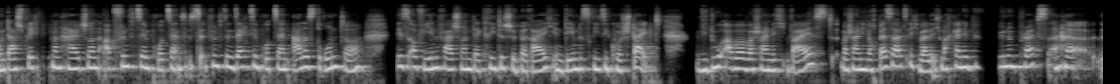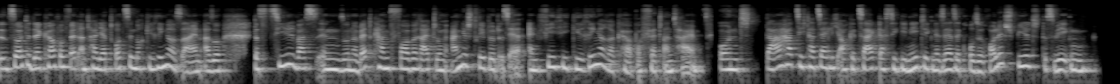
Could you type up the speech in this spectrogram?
Und da spricht man halt schon ab 15 Prozent, 15, 16 Prozent, alles drunter, ist auf jeden Fall schon der kritische Bereich, in dem das Risiko steigt. Wie du aber wahrscheinlich weißt, wahrscheinlich noch besser als ich, weil ich mache keine Bühnenpreps, sollte der Körperfettanteil ja trotzdem noch geringer sein. Also das Ziel, was in so einer Wettkampfvorbereitung angestrebt wird, ist ja ein viel, viel geringerer Körperfettanteil. Und da hat sich tatsächlich auch gezeigt, dass die Genetik eine sehr, sehr große Rolle spielt. Deswegen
